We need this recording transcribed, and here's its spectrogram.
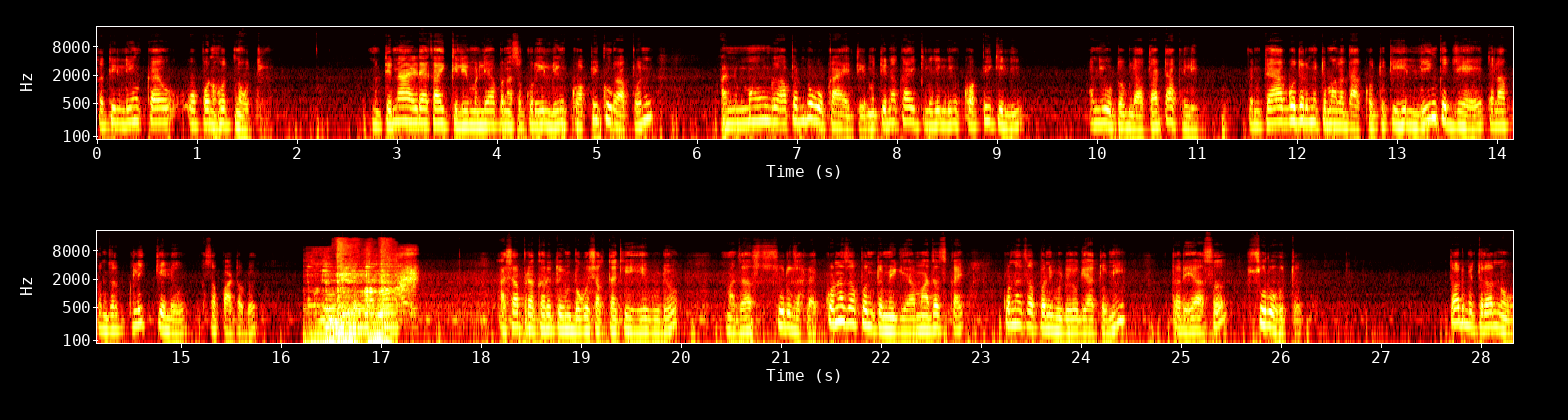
तर ती लिंक काय ओपन होत नव्हती. मग तिनं आयडिया काय केली? म्हणली आपण असं करू ही लिंक कॉपी करू आपण आणि मग आपण बघू काय आहे ते. मग तिनं काय केलं? ती लिंक कॉपी केली. आणि यूट्यूबला आता टाकली. पण त्या अगोदर मी तुम्हाला दाखवतो की ही लिंक जी आहे त्याला आपण जर क्लिक केलं असं पाठवलं अशा प्रकारे तुम्ही बघू शकता की हे व्हिडिओ माझा सुरू झाला आहे कोणाचा पण तुम्ही घ्या माझाच काय कोणाचा पण व्हिडिओ घ्या तुम्ही तर हे असं सुरू होतं. तर मित्रांनो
